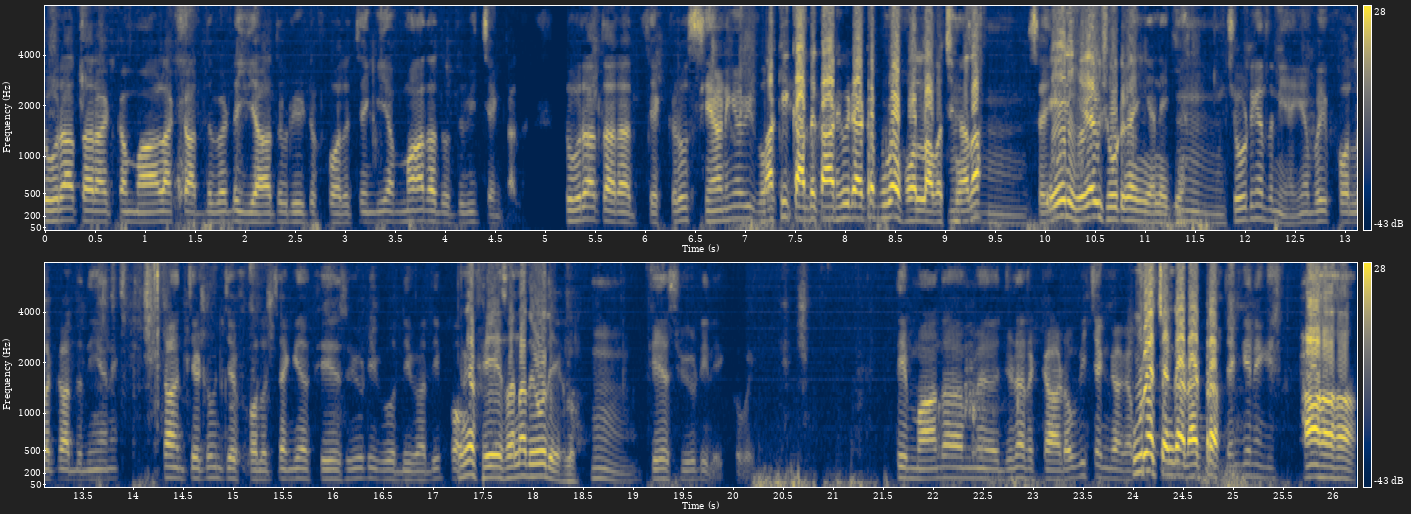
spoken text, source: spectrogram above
ਤੋਰਾ ਤਾਰਾ ਕਮਾਲ ਆ ਕੱਦ ਵੱਡ ਯਾਦ ਰੀਟ ਫੁੱਲ ਚੰਗੀ ਆ ਮਾਂ ਦਾ ਦੁੱਧ ਵੀ ਚੰਗਾ ਲਾ ਤੋਰਾ ਤਾਰਾ ਚੈੱਕ ਕਰੋ ਸਿਆਣੀਆਂ ਵੀ ਬਹੁਤ ਬਾਕੀ ਕੱਦ ਕਾਠ ਵੀ ਡਾਕਟਰ ਪੂਰਾ ਫੁੱਲ ਆ ਬੱਚਿਆਂ ਦਾ। ਸਹੀ। ਇਹ ਨਹੀਂ ਹੈਗਾ ਵੀ ਛੋਟੀਆਂ ਹੀ ਨੇ ਕਿ। ਹੂੰ ਛੋਟੀਆਂ ਤਾਂ ਨਹੀਂ ਹੈਗੀਆਂ ਬਈ ਫੁੱਲ ਕੱਦ ਦੀਆਂ ਨੇ। ਢਾਂਚੇ ਢੂੰਚੇ ਫੁੱਲ ਚੰਗੇ ਆ ਫੇਸ ਬਿਊਟੀ ਬੋਦੀ ਬਾਦੀ ਬਹੁਤ। ਇਹਨਾਂ ਫੇਸ ਇਹਨਾਂ ਦੇ ਉਹ ਦੇਖ ਲਓ। ਹੂੰ ਫੇਸ ਬਿਊਟੀ ਦੇਖੋ ਬਈ। ਤੇ ਮਾਂ ਦਾ ਜਿਹੜਾ ਰਿਕਾਰਡ ਉਹ ਵੀ ਚੰਗਾ ਗਾ। ਪੂਰਾ ਚੰਗਾ ਡਾਕਟਰ। ਚੰਗੇ ਨੇਗੇ। ਹਾਂ ਹਾਂ ਹਾਂ।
